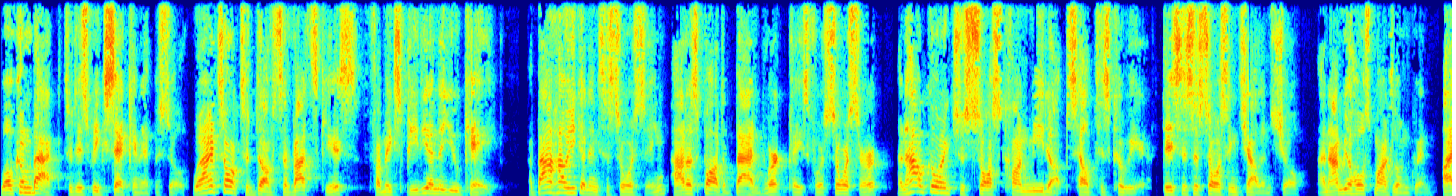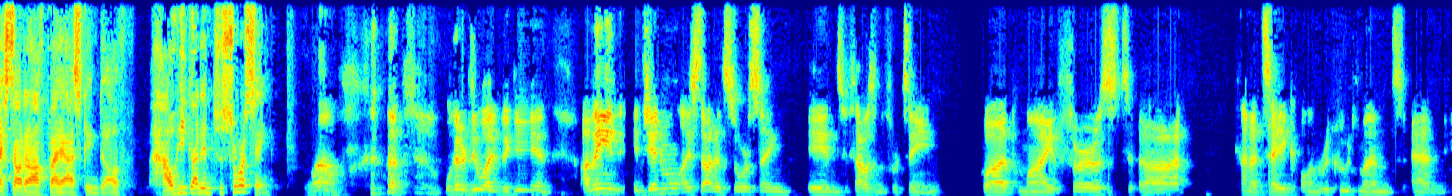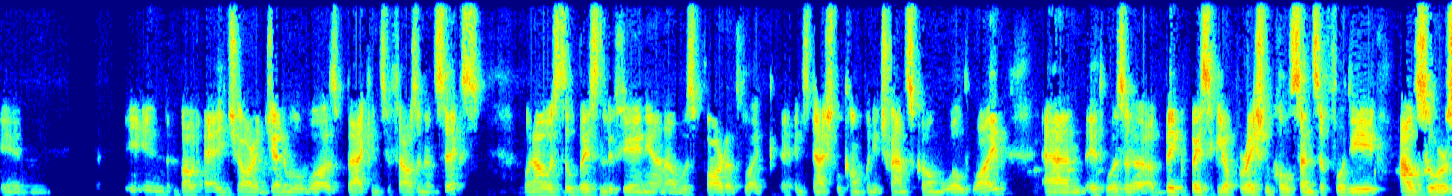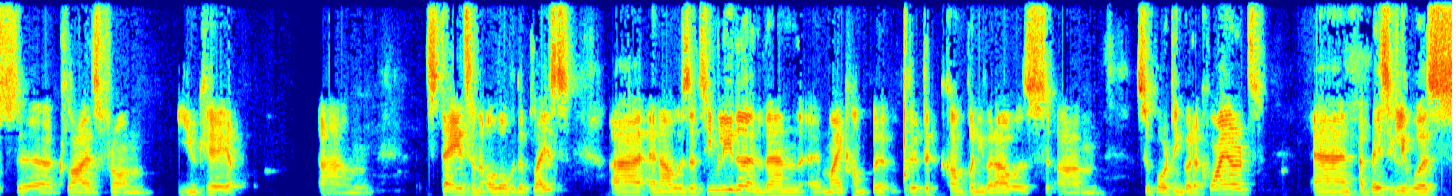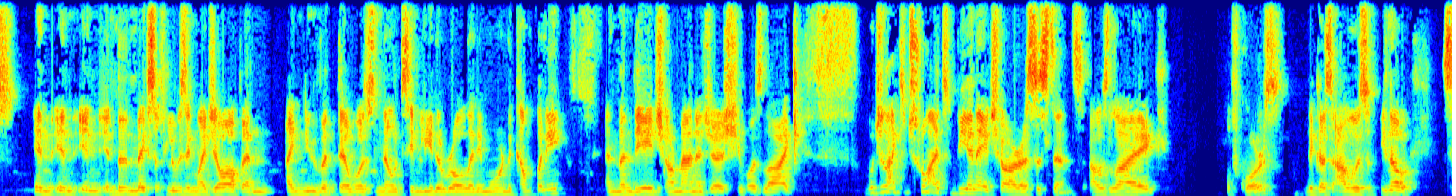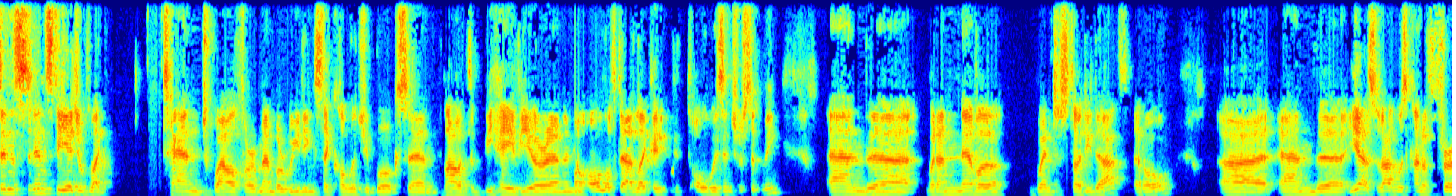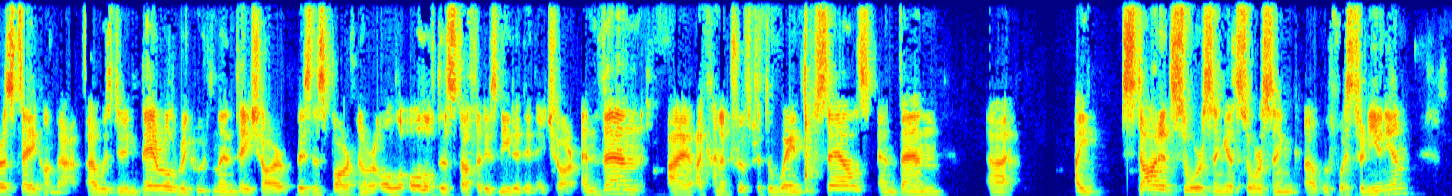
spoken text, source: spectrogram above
Welcome back to this week's second episode, where I talk to Dov Zavadskis from Expedia in the UK about how he got into sourcing, how to spot a bad workplace for a sourcer, and how going to SourceCon meetups helped his career. This is a Sourcing Challenge show, and I'm your host, Mark Lundgren. I started off by asking Dov how he got into sourcing. Wow, where do I begin? I mean, in general, I started sourcing in 2014, but my first uh, kind of take on recruitment and in in about HR in general was back in 2006 when I was still based in Lithuania and I was part of like international company Transcom worldwide, and it was a, a big basically operation call center for the outsourced uh, clients from UK, um, states, and all over the place. Uh, and I was a team leader, and then uh, my company, the, the, company that I was um, supporting, got acquired, and I basically was in, in, in, in the mix of losing my job and I knew that there was no team leader role anymore in the company. And then the HR manager, she was like, would you like to try to be an HR assistant? I was like, of course, because I was, you know, since, since the age of like 10, 12, I remember reading psychology books and about behavior and you know, all of that. Like it, it always interested me. And, uh, but I never went to study that at all. Uh, and uh, yeah, so that was kind of first take on that. I was doing payroll, recruitment, HR, business partner, all, all of the stuff that is needed in HR. And then I, I kind of drifted away into sales. And then uh, I started sourcing as sourcing uh, with Western Union.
